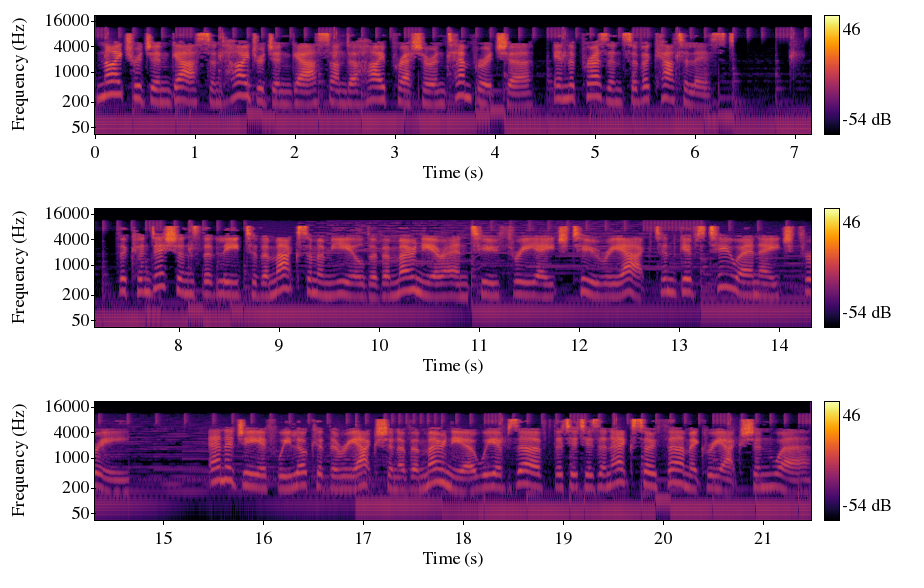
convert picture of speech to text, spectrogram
nitrogen gas and hydrogen gas under high pressure and temperature, in the presence of a catalyst. The conditions that lead to the maximum yield of ammonia N23H2 react and gives 2NH3 energy If we look at the reaction of ammonia we observed that it is an exothermic reaction where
